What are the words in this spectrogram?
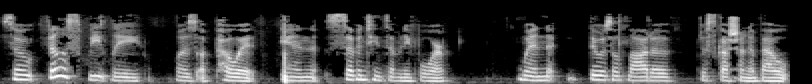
So, Phillis Wheatley was a poet in 1774 when there was a lot of discussion about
